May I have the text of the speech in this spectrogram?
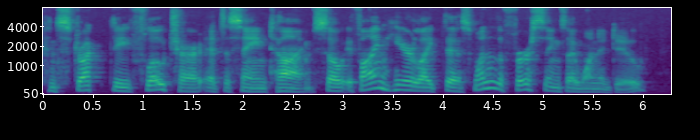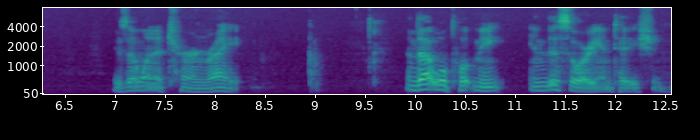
construct the flowchart at the same time. So if I'm here like this, one of the first things I want to do is I want to turn right. And that will put me in this orientation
